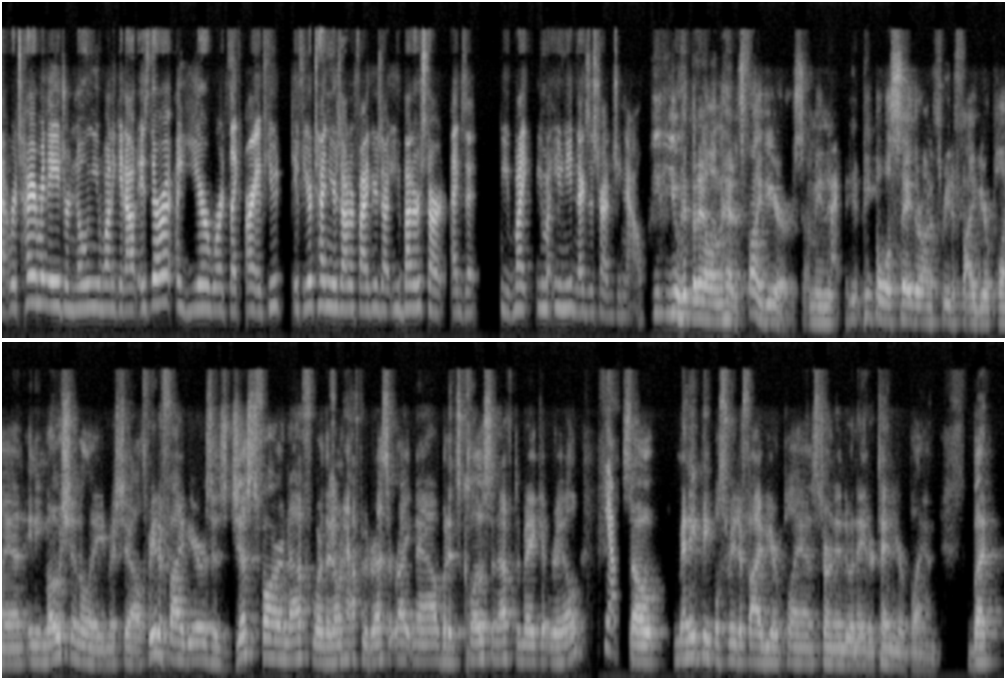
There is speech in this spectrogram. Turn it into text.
that retirement age or knowing you want to get out is there a, a, year where it's like all right if you if you're 10 years out or 5 years out you better start exit you might you might you need an exit strategy now. You, you hit the nail on the head it's five years. I mean okay. people will say they're on a three to five year plan and emotionally michelle three to five years is just far enough where they don't have to address it right now but it's close enough to make it real. Yep. So many people's three to five year plans turn into an eight or ten year plan but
